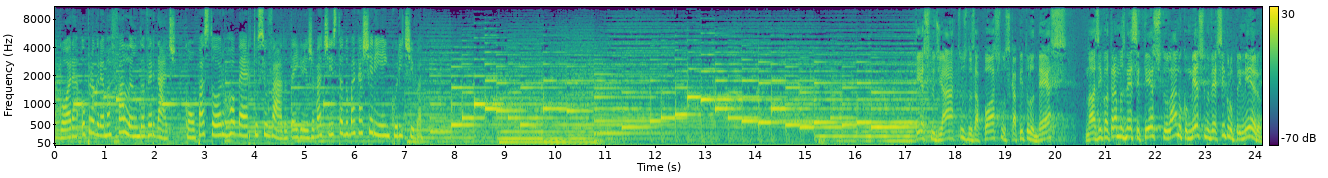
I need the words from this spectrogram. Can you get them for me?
agora o programa Falando a Verdade, com o pastor Roberto Silvado, da Igreja Batista do Bacaxeria, em Curitiba. Texto de Atos dos Apóstolos, capítulo 10. Nós encontramos nesse texto, lá no começo, no versículo 1,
